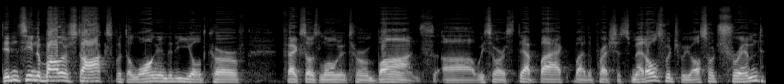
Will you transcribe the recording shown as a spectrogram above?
Didn't seem to bother stocks, but the long end of the yield curve affects those longer-term bonds. Uh, we saw a step back by the precious metals, which we also trimmed.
